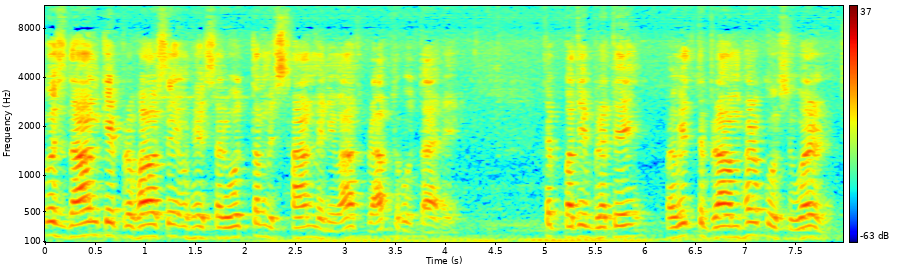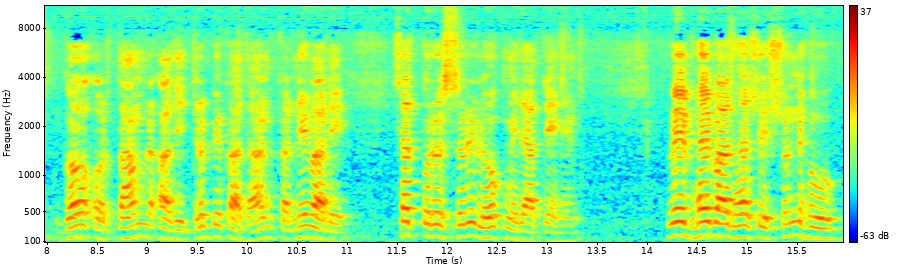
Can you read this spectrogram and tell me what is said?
उस दान के प्रभाव से उन्हें सर्वोत्तम स्थान में निवास प्राप्त होता है। तब पतिव्रते, पवित्र ब्राह्मण को सुवर्ण, गौ और ताम्र आदि द्रव्य का दान करने वाले सत्पुरुष सूर्यलोक में जाते हैं। वे भय बाधा से शून्य हो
